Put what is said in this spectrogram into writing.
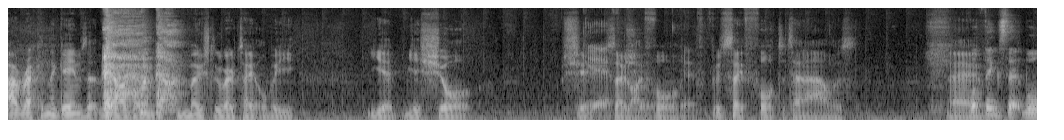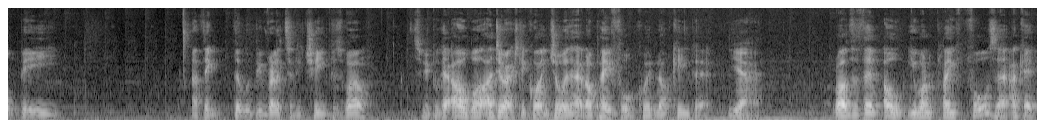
I reckon the games that they are going to mostly rotate will be your your short shit. Yeah, so like sure, four. yeah. We'd say four to ten hours. Um, Well, things that will be, I think that would be relatively cheap as well. So people go, oh well, I do actually quite enjoy that, and I'll pay four quid and I'll keep it. yeah. Rather than, oh, you want to play Forza? Okay,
